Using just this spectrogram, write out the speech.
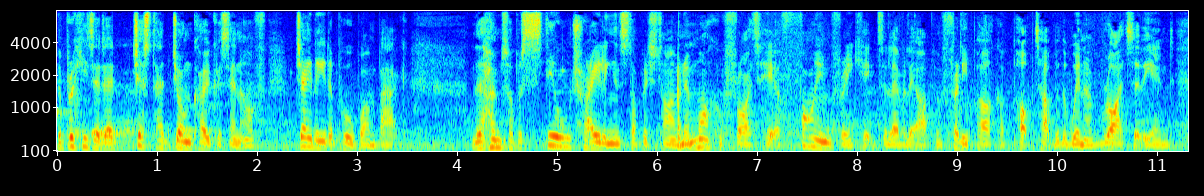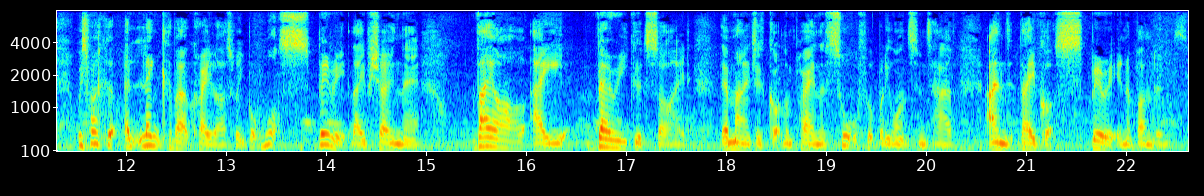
The Brickies had just had John Coker sent off, Jay Leader pulled one back the home side was still trailing in stoppage time, and then Michael Freiter hit a fine free kick to level it up, and Freddie Parker popped up with the winner right at the end. We spoke at length about Cray last week, but what spirit they've shown there. They are a very good side. Their manager's got them playing the sort of football he wants them to have, and they've got spirit in abundance.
